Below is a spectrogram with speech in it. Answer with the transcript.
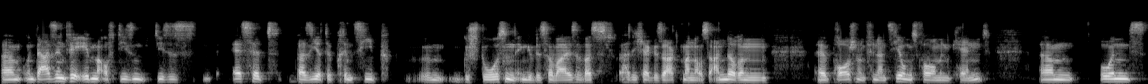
Ähm, und da sind wir eben auf diesen, dieses Asset-basierte Prinzip ähm, gestoßen in gewisser Weise, was, hatte ich ja gesagt, man aus anderen äh, Branchen und Finanzierungsformen kennt. Ähm, und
